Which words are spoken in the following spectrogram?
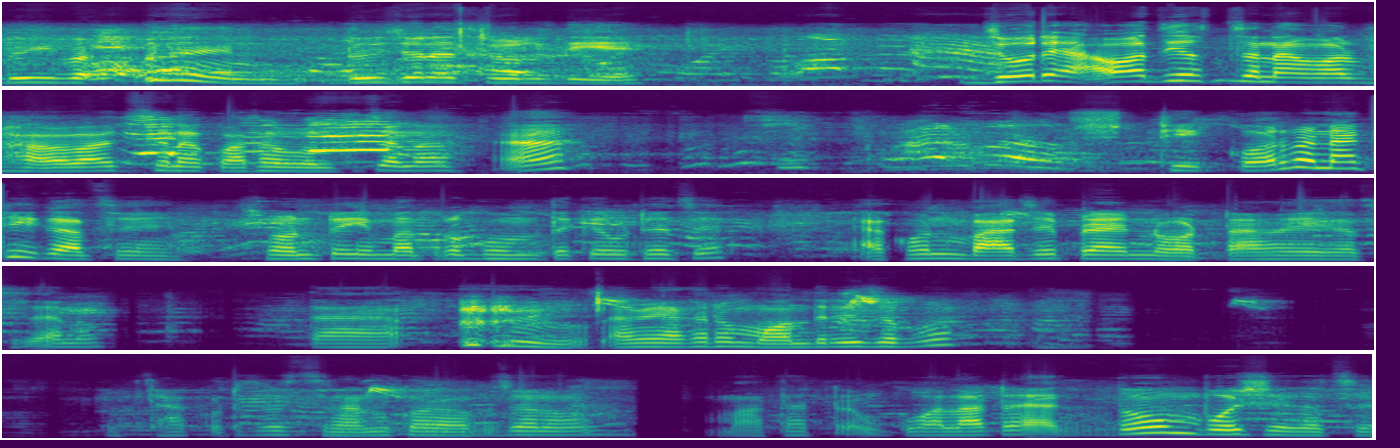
দুই দুইজনের চুল দিয়ে জোরে আওয়াজই হচ্ছে না আমার ভালো লাগছে না কথা বলছে না হ্যাঁ ঠিক করবে না, ঠিক আছে। সন্টু এইমাত্র ঘুম থেকে উঠেছে। এখন বাজে প্রায় নটা হয়ে গেছে, জানো? তা আমি এখনও মন্দিরে যাব। ঠাকুরটা স্নান করাবো, জানো? মাথাটা, গলাটা একদম বসে গেছে।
